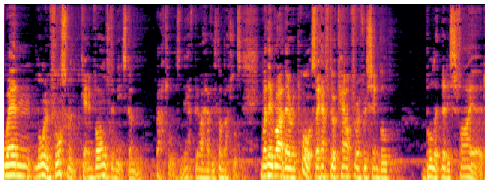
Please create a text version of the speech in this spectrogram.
when law enforcement get involved in these gun battles, and the FBI have these gun battles, when they write their reports, they have to account for every single bullet that is fired.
